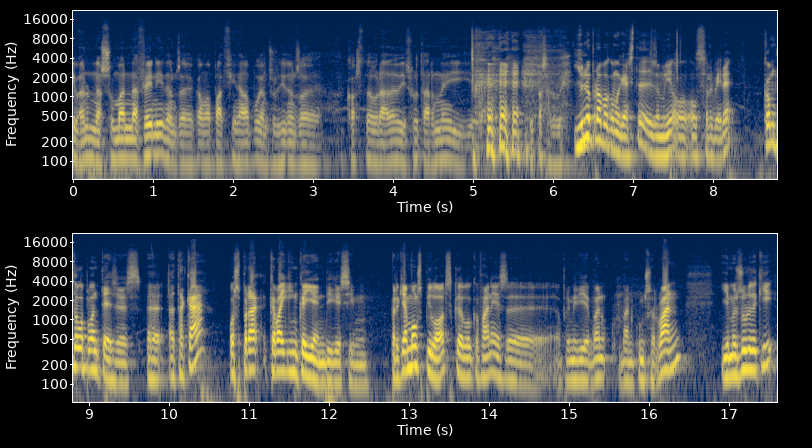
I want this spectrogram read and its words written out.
i bueno, anar sumant, anar fent, i doncs, eh, com a plat final puguem sortir doncs, a, a Costa Daurada, disfrutar-ne i, eh, i passar-ho bé. I una prova com aquesta, Josep Maria, el, el Cervera, com te la planteges? Eh, atacar o esperar que vagin caient, diguéssim? Perquè hi ha molts pilots que el que fan és, eh, el primer dia, bueno, van conservant, i a mesura d'aquí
